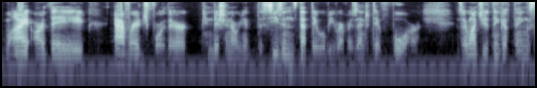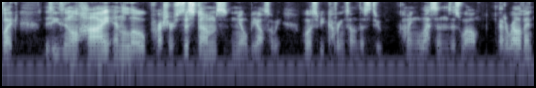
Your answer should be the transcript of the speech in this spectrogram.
why are they average for their condition or you know, the seasons that they will be representative for? And so I want you to think of things like the seasonal high and low pressure systems, and you'll be also we'll also be covering some of this through coming lessons as well that are relevant.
